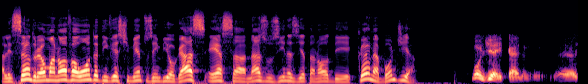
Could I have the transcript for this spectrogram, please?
Alessandro, é uma nova onda de investimentos em biogás, essa nas usinas de etanol de cana? Bom dia. Bom dia, Ricardo. É,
